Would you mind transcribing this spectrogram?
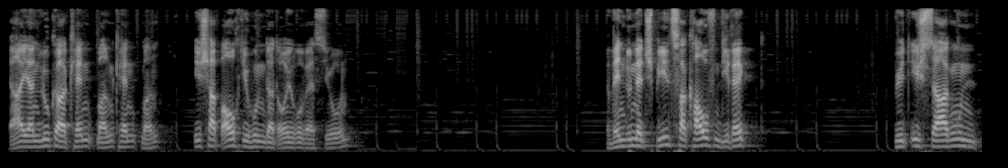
Ja, Jan Luca kennt man, kennt man. Ich habe auch die 100 Euro Version. Wenn du nicht spielst, verkaufen direkt. Würde ich sagen, und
